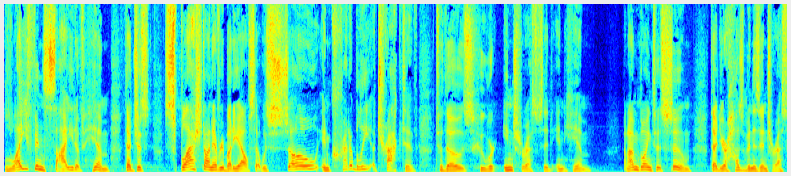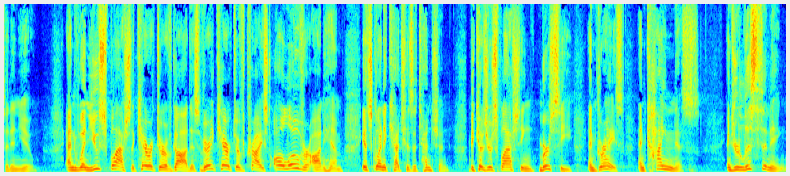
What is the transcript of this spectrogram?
life inside of him that just splashed on everybody else that was so incredibly attractive to those who were interested in him. And I'm going to assume that your husband is interested in you. And when you splash the character of God, this very character of Christ, all over on him, it's going to catch his attention because you're splashing mercy and grace and kindness, and you're listening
